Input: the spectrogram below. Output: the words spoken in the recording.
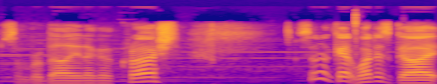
Some rebellion I got crushed. So I don't get why this guy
